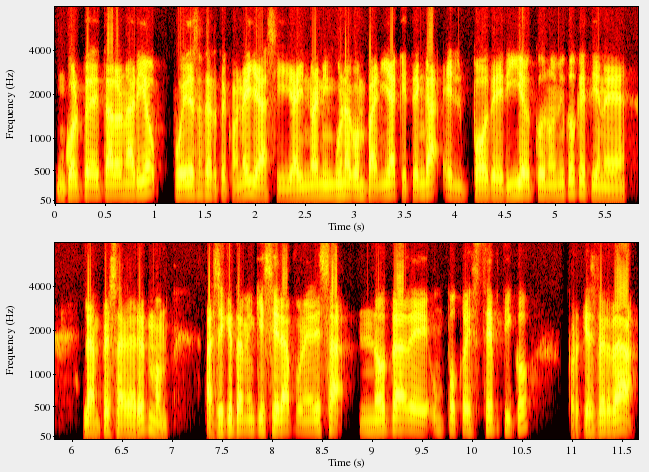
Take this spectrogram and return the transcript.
un golpe de talonario puedes hacerte con ellas y ahí no hay ninguna compañía que tenga el poderío económico que tiene la empresa de Redmond. Así que también quisiera poner esa nota de un poco escéptico, porque es verdad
